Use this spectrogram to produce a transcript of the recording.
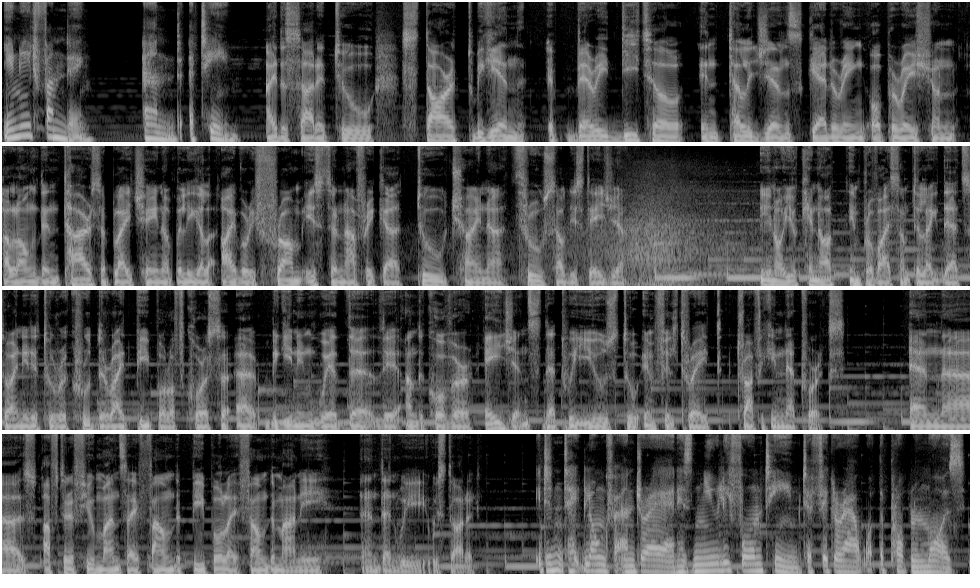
You need funding and a team. I decided to start to begin a very detailed intelligence gathering operation along the entire supply chain of illegal ivory from Eastern Africa to China through Southeast Asia you know, you cannot improvise something like that. So I needed to recruit the right people, of course, uh, beginning with the, the undercover agents that we use to infiltrate trafficking networks. And uh, after a few months, I found the people, I found the money, and then we, we started. It didn't take long for Andrea and his newly formed team to figure out what the problem was.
